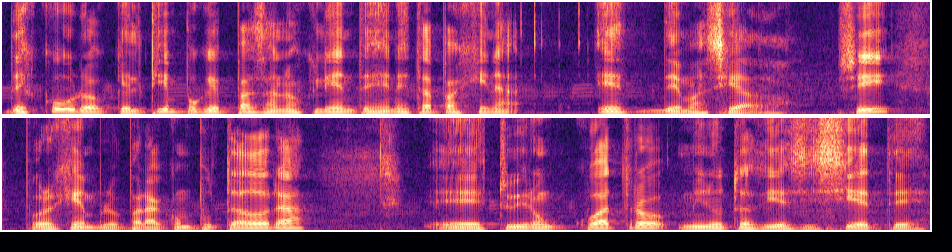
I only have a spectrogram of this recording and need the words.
descubro que el tiempo que pasan los clientes en esta página es demasiado. ¿sí? Por ejemplo, para computadora eh, estuvieron 4 minutos 17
